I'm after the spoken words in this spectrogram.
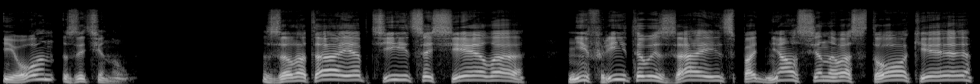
И он затянул. «Золотая птица села, нефритовый заяц поднялся на востоке».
